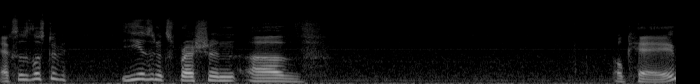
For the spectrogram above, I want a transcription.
x is list of, e is an expression of Okay.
